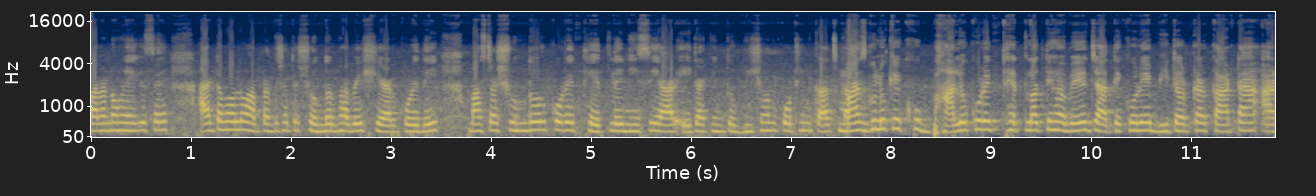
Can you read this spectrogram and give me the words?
বানানো হয়ে গেছে। আরেকটা ভাবলাম আপনাদের সাথে সুন্দরভাবে শেয়ার করে দিই। মাছটা সুন্দর করে থেতলে নিছি আর এটা কিন্তু ভীষণ কঠিন কাজ। মাছগুলোকে খুব ভালো করে থেতলাতে হবে যাতে করে ভিতরকার কাটা আর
